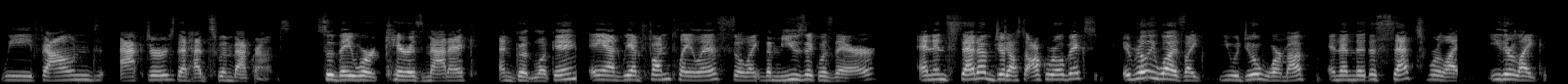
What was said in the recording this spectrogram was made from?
we found actors that had swim backgrounds. So they were charismatic and good looking. And we had fun playlists. So like the music was there. And instead of just aquarobics, it really was like you would do a warm up and then the, the sets were like either like,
